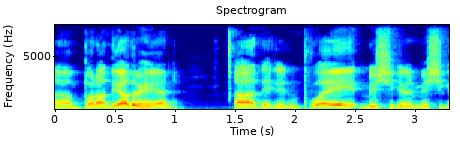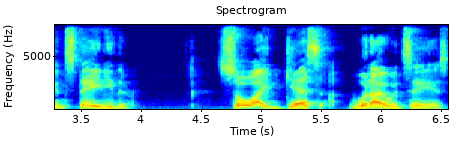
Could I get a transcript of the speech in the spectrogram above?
Um, but on the other hand, uh, they didn't play Michigan and Michigan State either. So, I guess what I would say is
